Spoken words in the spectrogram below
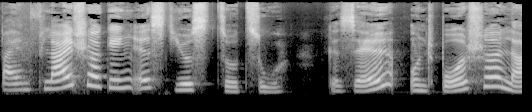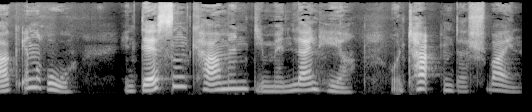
Beim Fleischer ging es just so zu. Gesell und Bursche lag in Ruh. Indessen kamen die Männlein her und hackten das Schwein,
